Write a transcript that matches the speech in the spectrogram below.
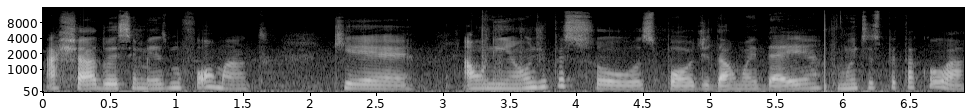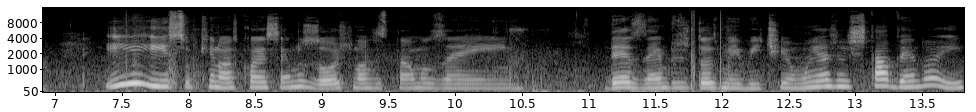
achado esse mesmo formato que é a união de pessoas pode dar uma ideia muito espetacular. E isso que nós conhecemos hoje, nós estamos em dezembro de 2021 e a gente está vendo aí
